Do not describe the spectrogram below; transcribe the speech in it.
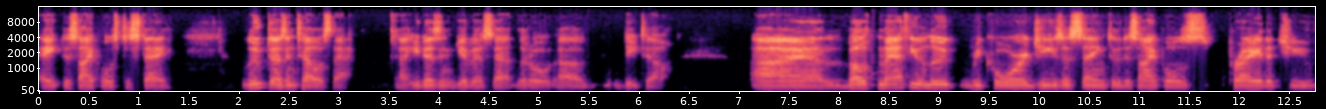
eight disciples, to stay. Luke doesn't tell us that. Uh, he doesn't give us that little uh, detail. Uh, both Matthew and Luke record Jesus saying to the disciples, Pray that you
